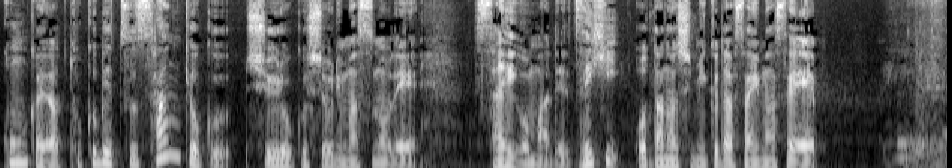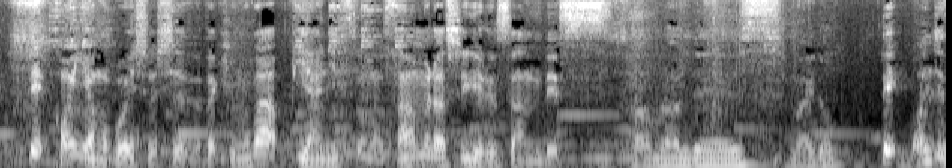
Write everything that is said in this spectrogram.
今回は特別3曲収録しておりますので、最後までぜひお楽しみくださいませ。で、今夜もご一緒していただくのは、ピアニストの沢村茂さんです。沢村です。毎度。で、本日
